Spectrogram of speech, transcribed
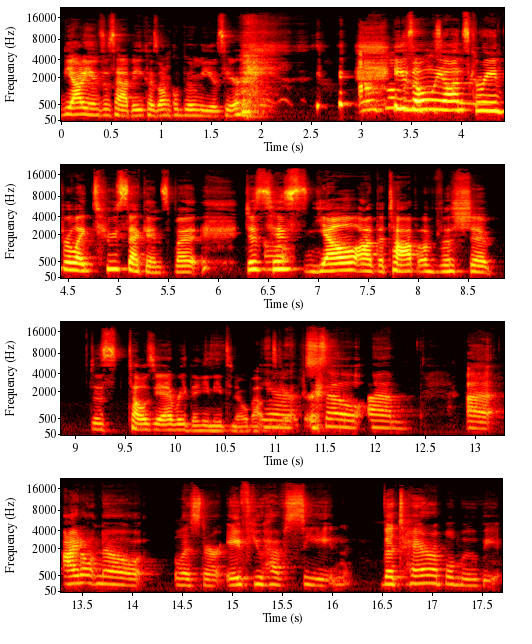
the audience is happy because Uncle Bumi is here. He's only on screen for like two seconds, but just Oh. his yell on the top of the ship just tells you everything you need to know about this character. So, um, uh, I don't know, listener, if you have seen the terrible movie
